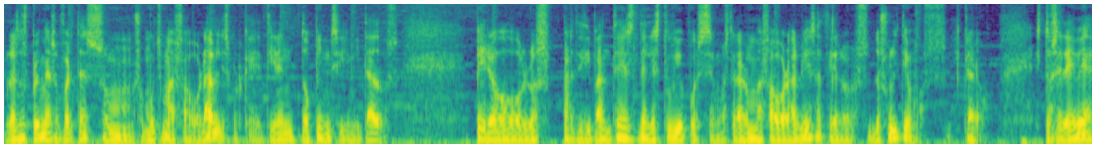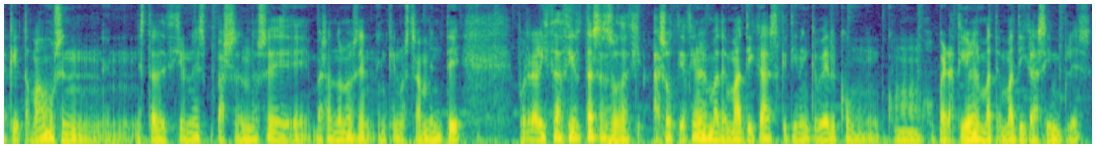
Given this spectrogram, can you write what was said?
las dos primeras ofertas son, son, mucho más favorables porque tienen toppings ilimitados pero los participantes del estudio pues se mostraron más favorables hacia los dos últimos. Y claro, esto se debe a que tomamos en, estas decisiones basándose, basándonos en, que nuestra mente pues realiza ciertas asociaciones matemáticas que tienen que ver con, operaciones matemáticas simples.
